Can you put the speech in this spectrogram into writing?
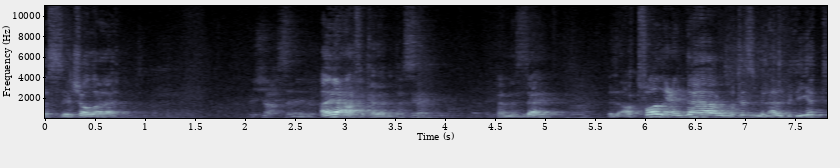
بس إن شاء الله إيش أحسن. يا هيعرف الكلام ده. فاهم إزاي؟ الأطفال عندها روماتيزم القلب ديت.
